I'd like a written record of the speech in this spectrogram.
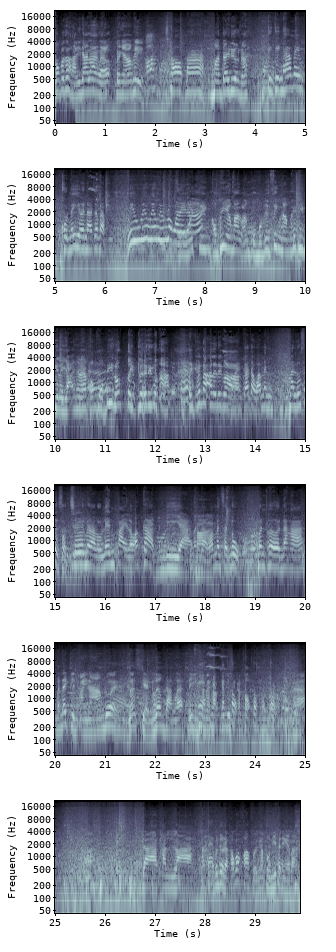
ลงไปสถานีด้านล่างแล้ว เป็นไงบ้างพี่ ชอบมาก มันได้เรื่องนะจริงๆ ถ้าไม่คนไม่เยอะนะจะแบบวิววิววิววิวลงมาเลยนะ โอ้ยจริงของพี่ยังมาหลังผมผมยังซิ่งนำให้พี่มีระยะใช่ไหมของผมนี่รถติดเลยดีกว่าติดข้างหน้าเลยดีกว่า มันก็แต่ว่ามันมันรู้สึกสดชื่น เวลาเราเล่นไปแล้วอากาศมันดีอะมันใช่ แบบว่ามันสนุกมันเพลินนะคะ มันได้กลิ่นไอน้ำด้วย ใช่ และเสียงเริ่มดังแล้วได้ยินใช่ไหมครับนี่คือเสียงน้ำตกตกน้ำตก นะฮะ จาทันลาอะเดี๋ยวมาดูหนะครับว่าความสวยงามตรงนี้เป็นยังไงบ้าง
